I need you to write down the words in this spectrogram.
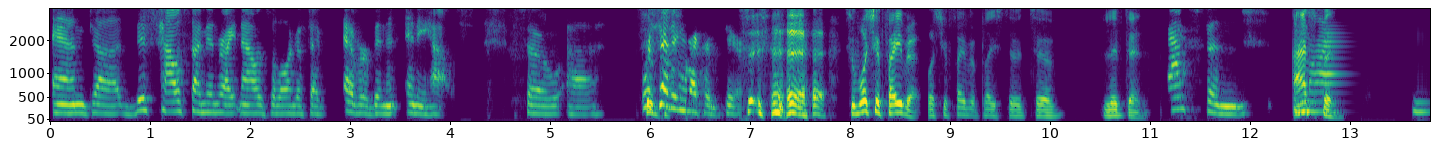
And uh, this house I'm in right now is the longest I've ever been in any house. So uh, we're setting records here. So, so what's your favorite? What's your favorite place to to have lived in? Aspen. Aspen. My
